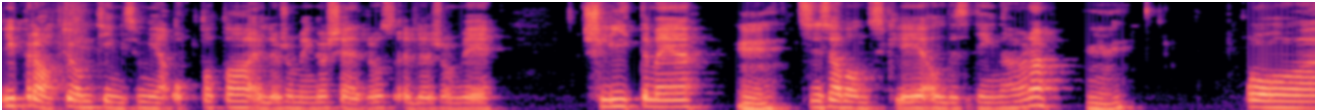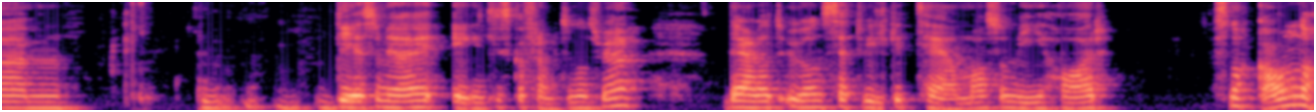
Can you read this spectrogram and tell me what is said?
Vi prater jo om ting som vi er opptatt av, eller som engasjerer oss, eller som vi sliter med, Mm, syns er vanskelig, alle disse tingene her, da. mm, Og um, det som jeg egentlig skal fram til nå, tror jeg, det er at uansett hvilket tema som vi har snakka om, da,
